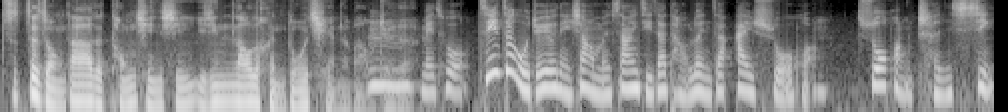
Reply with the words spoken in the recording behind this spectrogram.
这这种大家的同情心，已经捞了很多钱了吧？我觉得、嗯、没错。其实这个我觉得有点像我们上一集在讨论，你知道爱说谎，说谎成性。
